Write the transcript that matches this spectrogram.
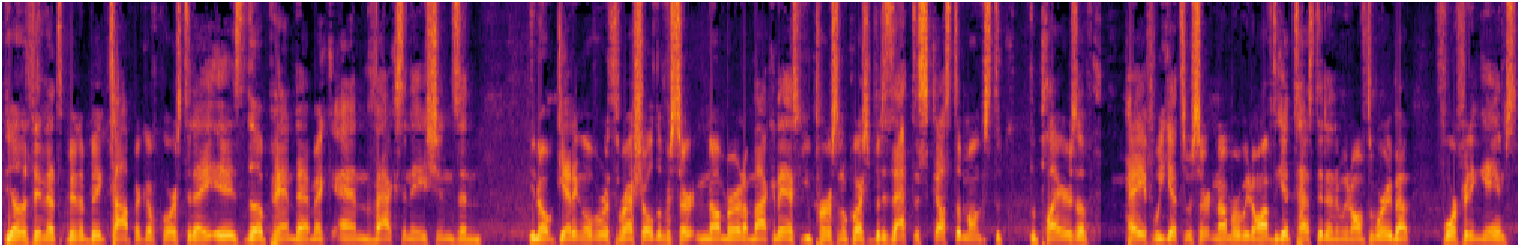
The other thing that's been a big topic, of course, today is the pandemic and vaccinations and, you know, getting over a threshold of a certain number. And I'm not going to ask you personal questions, but is that discussed amongst the, the players of, hey, if we get to a certain number, we don't have to get tested and we don't have to worry about forfeiting games?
